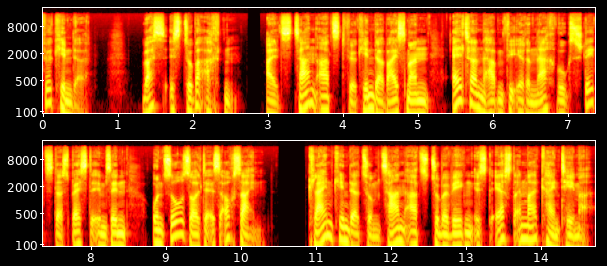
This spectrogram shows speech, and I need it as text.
für Kinder. Was ist zu beachten? Als Zahnarzt für Kinder weiß man, Eltern haben für ihren Nachwuchs stets das Beste im Sinn, und so sollte es auch sein. Kleinkinder zum Zahnarzt zu bewegen, ist erst einmal kein Thema.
